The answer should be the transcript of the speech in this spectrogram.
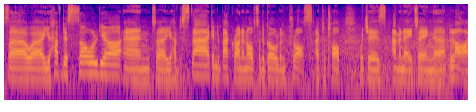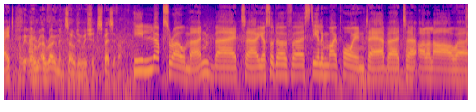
So uh, you have this soldier and uh, you have the stag in the background and also the golden cross at the top, which is emanating uh, light. A, a Roman soldier, we should specify. He looks Roman, but uh, you're sort of uh, stealing my point there, but uh, I'll allow uh,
